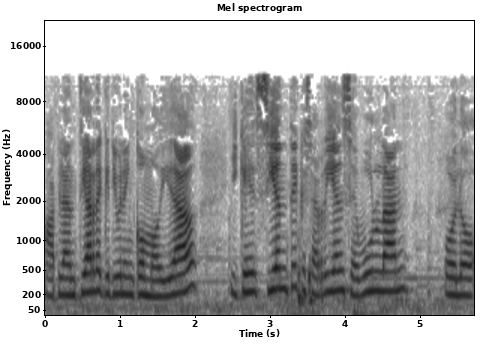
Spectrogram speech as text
a plantear de que tiene una incomodidad y que siente que se ríen, se burlan o lo,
